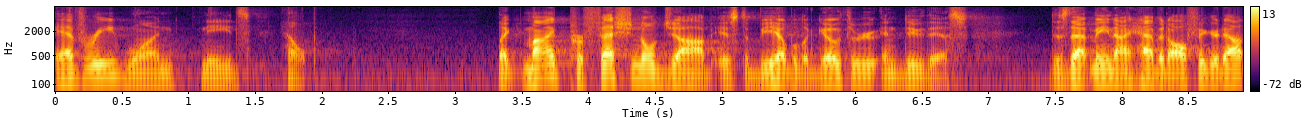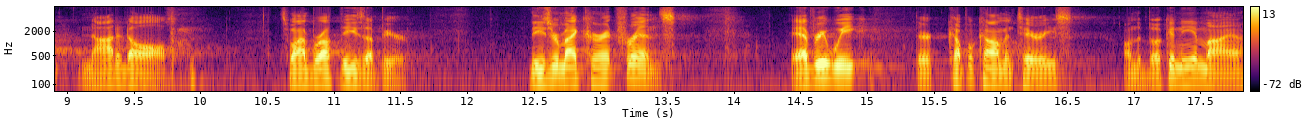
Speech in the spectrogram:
Everyone needs help. Like, my professional job is to be able to go through and do this. Does that mean I have it all figured out? Not at all. That's why I brought these up here. These are my current friends. Every week, there are a couple commentaries on the book of Nehemiah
